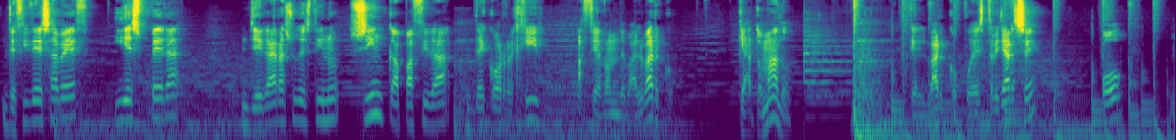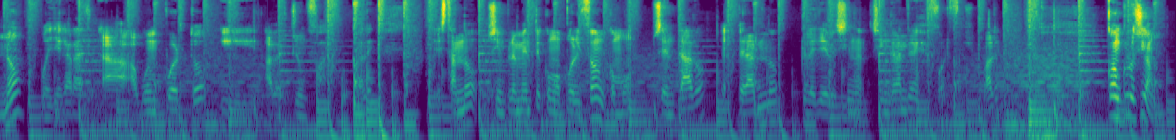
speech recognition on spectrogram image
decide esa vez y espera llegar a su destino sin capacidad de corregir hacia dónde va el barco, que ha tomado. Que el barco puede estrellarse o no, puede llegar a, buen puerto y haber triunfado. estando simplemente como polizón, como sentado, esperando que le lleve sin, sin grandes esfuerzos, ¿vale? Conclusión,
